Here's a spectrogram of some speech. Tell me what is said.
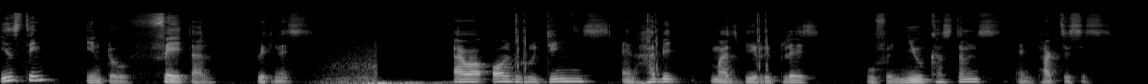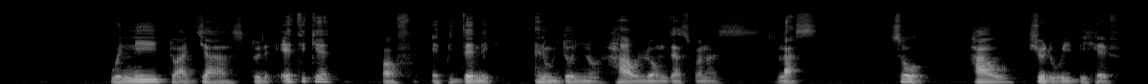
instinct into fatal weakness. Our old routines and habits must be replaced with new customs and practices we need to adjust to the etiquette of epidemic and we don't know how long that's going to last. So how should we behave?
